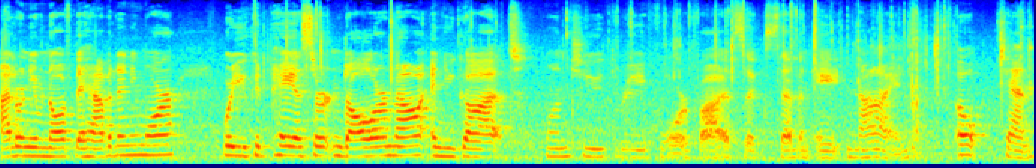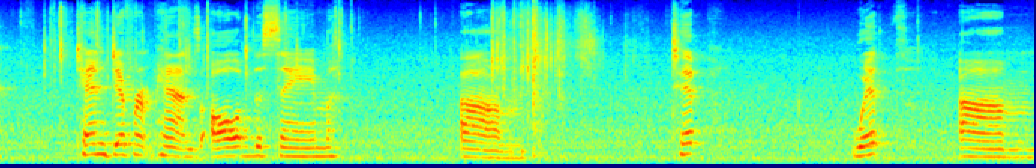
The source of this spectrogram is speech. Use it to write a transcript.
I don't even know if they have it anymore, where you could pay a certain dollar amount and you got one, two, three, four, five, six, seven, eight, nine. Oh, 10. 10 different pens, all of the same um, tip width. Um,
